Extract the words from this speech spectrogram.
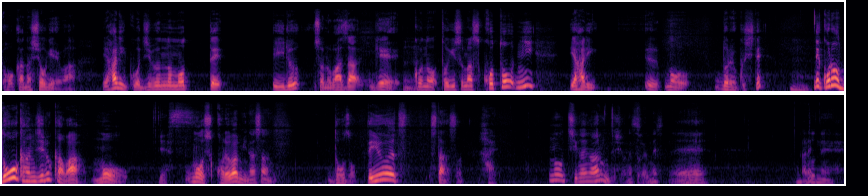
他の諸芸はやはりこう自分の持っているその技芸、うん。この研ぎ澄ますことにやはりうもう努力してうんでこれをどう感じるかはも Yes うもうこれは皆さんどうぞっていうススタンスはい。の違いがあるんでしょうねこれね。ね。あれ？ね。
